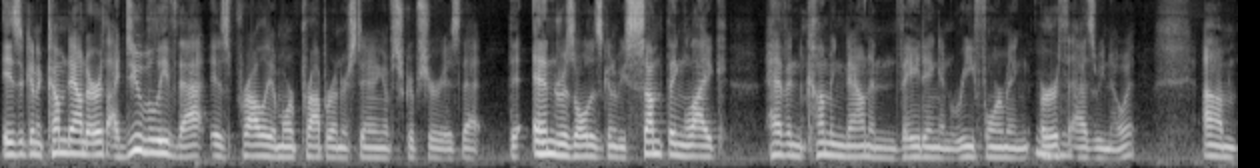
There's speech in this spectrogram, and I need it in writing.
is it going to come down to earth? I do believe that is probably a more proper understanding of scripture is that the end result is going to be something like heaven coming down and invading and reforming earth as we know it. Um,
